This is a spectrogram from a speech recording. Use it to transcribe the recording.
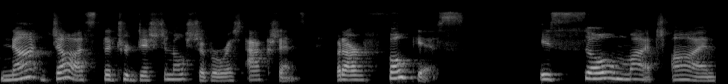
not just the traditional chivalrous actions, but our focus is so much on,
